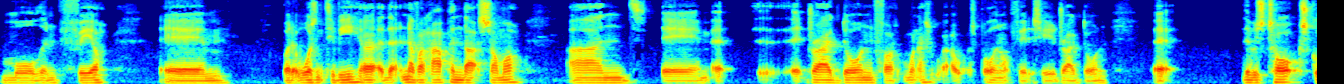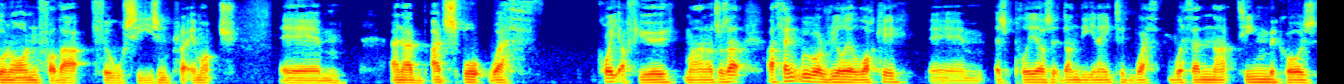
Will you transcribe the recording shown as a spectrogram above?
more than fair, um, but it wasn't to be. Uh, it never happened that summer, and um, it, it dragged on for when I, it's probably not fair to say it dragged on. It, there was talks going on for that full season pretty much, um, and I'd, I'd spoke with quite a few managers. I, I think we were really lucky um, as players at Dundee United with within that team because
